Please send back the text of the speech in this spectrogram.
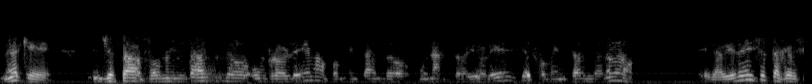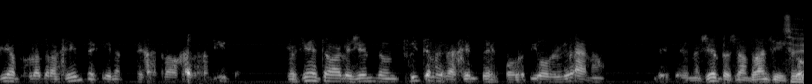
no es que yo estaba fomentando un problema, fomentando un acto de violencia, fomentando... No, no. La violencia está ejercida por la otra gente que no te deja trabajar tranquilo. Recién estaba leyendo un Twitter de la gente de Sportivo Belgrano, ¿no es cierto?, de San Francisco.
